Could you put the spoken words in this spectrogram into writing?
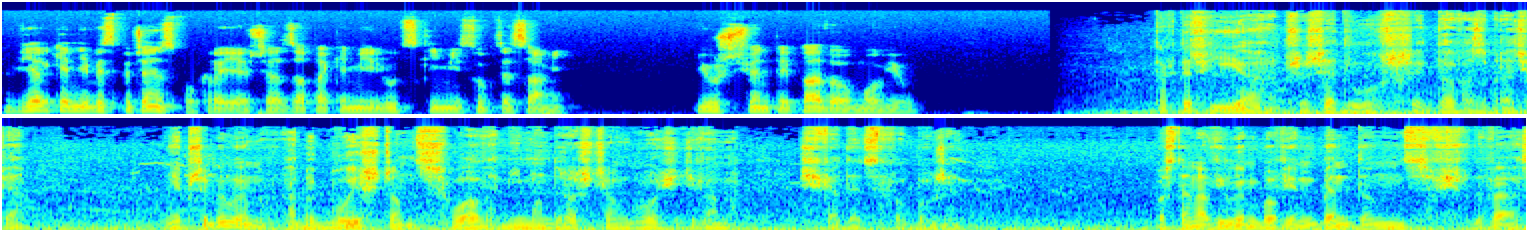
Wielkie niebezpieczeństwo kryje się za takimi ludzkimi sukcesami. Już święty Paweł mówił. Tak też i ja, przyszedłszy do was, bracia, nie przybyłem, aby błyszcząc słowem i mądrością głosić wam świadectwo Boże. Postanowiłem bowiem, będąc wśród was,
